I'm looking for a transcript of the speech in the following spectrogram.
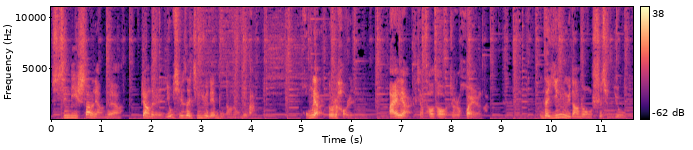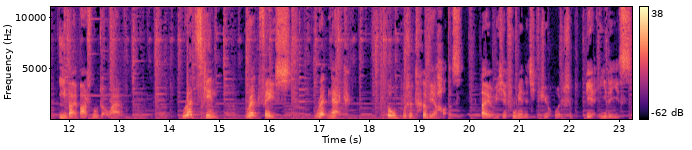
心地善良的呀这样的人，尤其是在京剧脸谱当中，对吧？红脸都是好人。白脸像曹操就是坏人了。那在英语当中，事情就一百八十度转弯了。Red skin、red face、red neck 都不是特别好的词，带有一些负面的情绪或者是贬义的意思，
